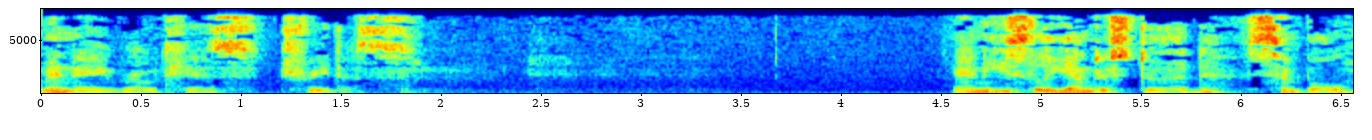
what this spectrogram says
Meynet wrote his treatise. An easily understood, simple,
